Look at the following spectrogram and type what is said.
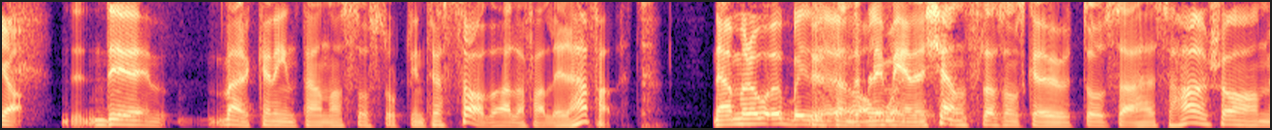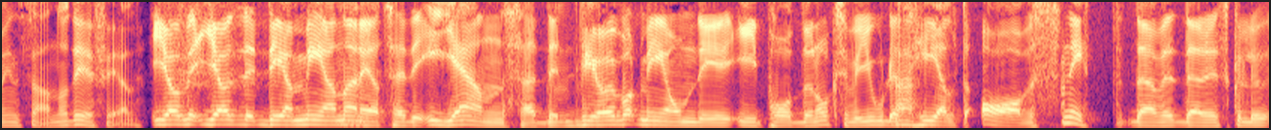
Ja. Det verkar inte han ha så stort intresse av, i alla fall i det här fallet. Nej, men, Utan det blir mer en känsla som ska ut och så här, så här sa han minsann och det är fel. Ja, ja, det jag menar är att så här, det igen, så här, det, vi har ju varit med om det i, podden också. Vi gjorde ett helt avsnitt där, vi, där det skulle,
